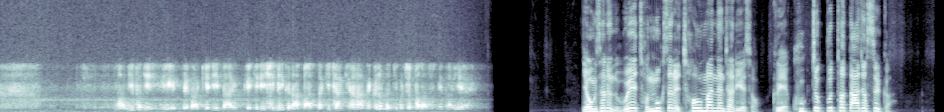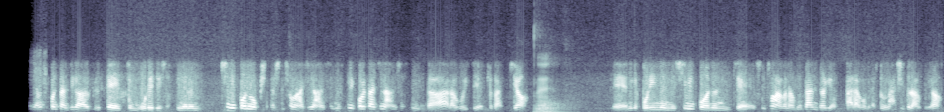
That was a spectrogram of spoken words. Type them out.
어, 이분이 이, 내가 괜히 나 괜히 시민권 안 받았다 귀찮게 하나 네, 그런 느낌을 좀 받았습니다. 예. 영사는 왜 전 목사를 처음 만난 자리에서 그의 국적부터 따졌을까? 양식권 단지가 그렇게 좀 오래되셨으면은 시민권을 혹시나 신청하지 않으셨는데 시민권을 따지는 않으셨습니까?라고 이제 여쭤봤죠. 네. 네, 그러니까 본인은 시민권은 이제 신청하거나 뭐 딴 적이 없다라고 말씀을 하시더라고요.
